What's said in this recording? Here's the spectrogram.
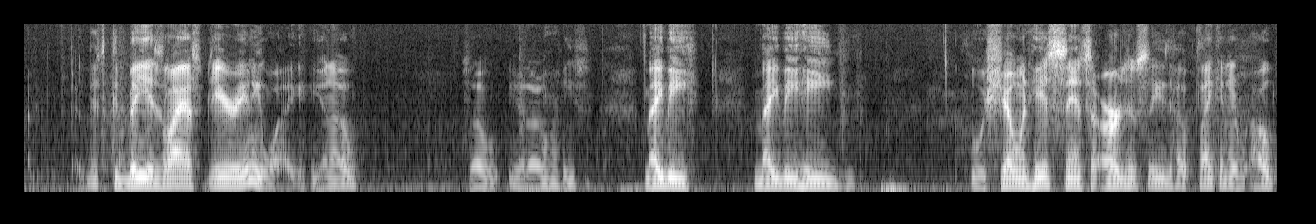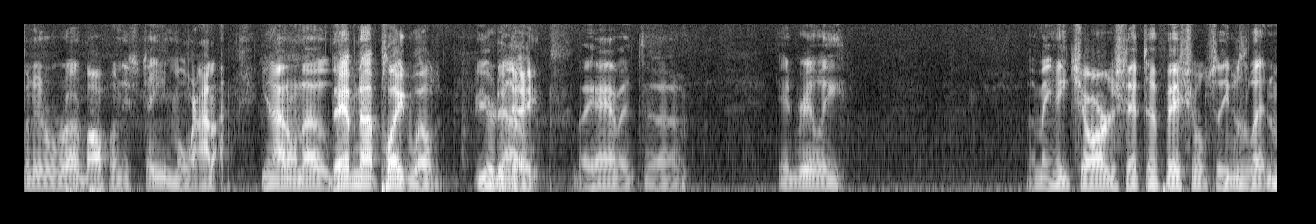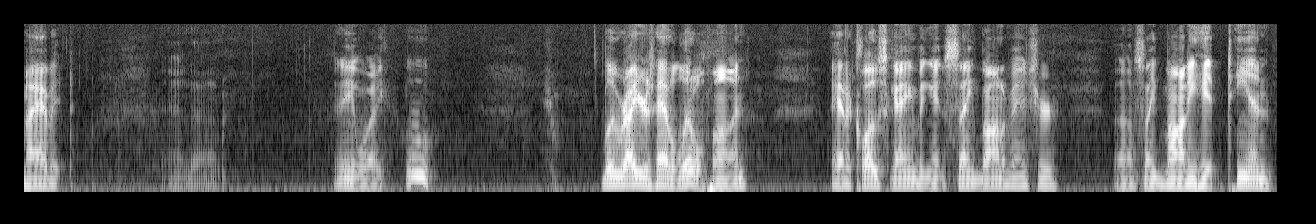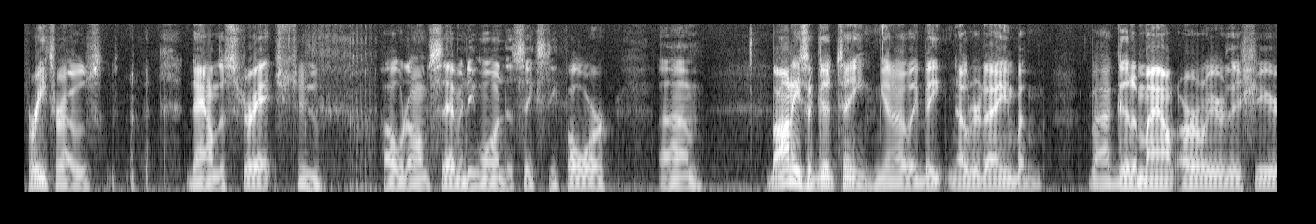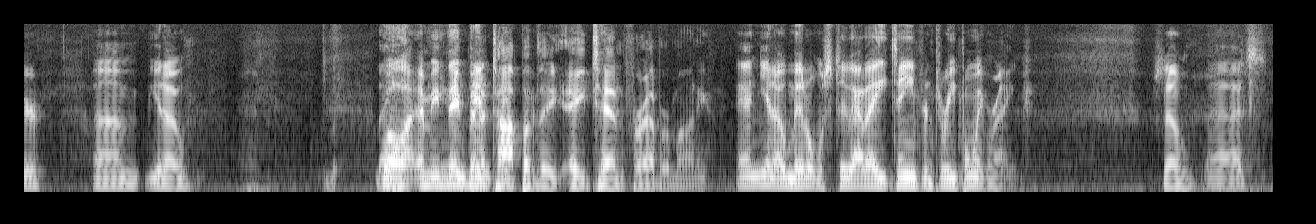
this could be his last year anyway, you know. So, you know, he's maybe maybe he was showing his sense of urgency, hope, thinking, it, hoping it'll rub off on his team more. I don't, you know, I don't know. They have not played well year to No, date. They haven't. Uh, it really. I mean, he charged at the officials. He was letting them have it. And uh, anyway, whew. Blue Raiders had a little fun. They had a close game against St. Bonaventure. Uh, St. Bonnie hit 10 free throws down the stretch to hold on 71 to 64. Um, Bonnie's a good team. You know, they beat Notre Dame by, by a good amount earlier this year. Um, you know. they- well, I mean, they've and- been and- atop of the A10 forever, Monty. And, you know, Middle was two out of 18 from three point range. So uh, that's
